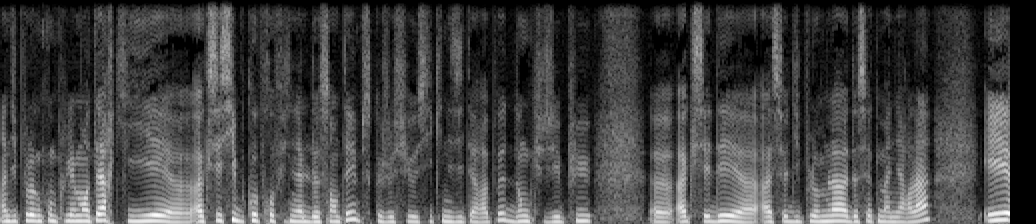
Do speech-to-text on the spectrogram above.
un diplôme complémentaire qui est euh, accessible qu'aux professionnels de santé, puisque je suis aussi kinésithérapeute, donc j'ai pu euh, accéder à, ce diplôme-là de cette manière-là. Et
